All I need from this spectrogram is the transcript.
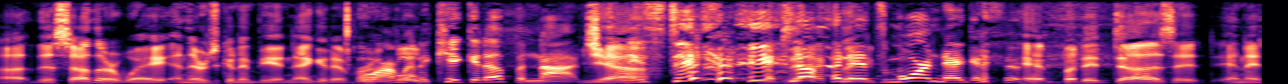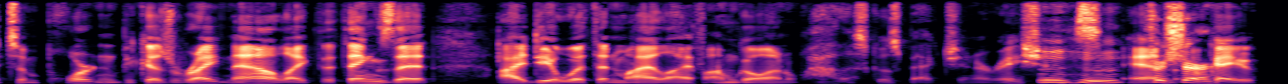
uh, this other way and there's going to be a negative or ripple I'm going to kick it up a notch. Yeah, and it's still, you know, exactly. and it's more negative. and, but it does it and it's important because right now like the things that i deal with in my life i'm going wow this goes back generations and Mm-hmm, for sure. okay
